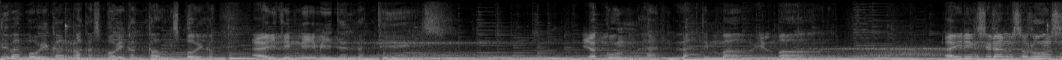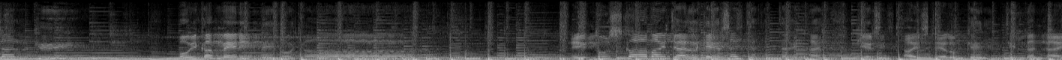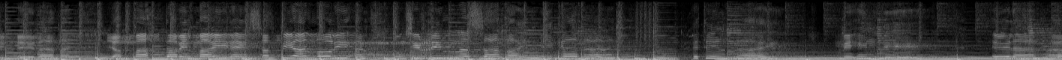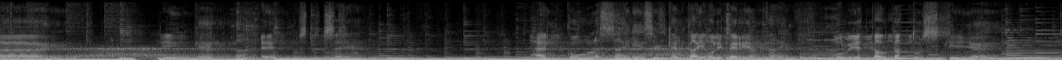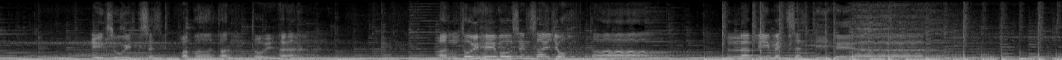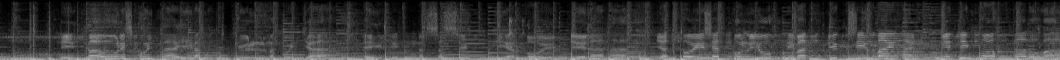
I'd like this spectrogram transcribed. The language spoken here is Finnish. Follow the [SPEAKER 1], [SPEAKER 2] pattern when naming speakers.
[SPEAKER 1] hyvä poika, rakas poika, kaunis poika, äiti nimitellä ties. Ja kun hän lähti maailmaan, äidin sydän surun särkyi, poika meni menojaan. Niin tuskaa vain jälkeensä jättäen hän kiersi taistelun kentillä näin elämän. Mahtavin maineensa pian oli hän, tunsi rinnassaan vain ikävää. Eteenpäin, mihin vie elämään, niin kerran ennustukseen. Hän kuullessai niin synkän kai oli perjantai, kuljet kautta tuskien. Niin suitset vapaat antoi hän, antoi hevosensa johtaa läpi metsän tiheää. Niin kaunis kuin päivä, mut kylmä kuin jää, ei rinnassa sykkiä voi elämää. Ja toiset kun juhlivat, yksin vain hän mietti kohtaloaan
